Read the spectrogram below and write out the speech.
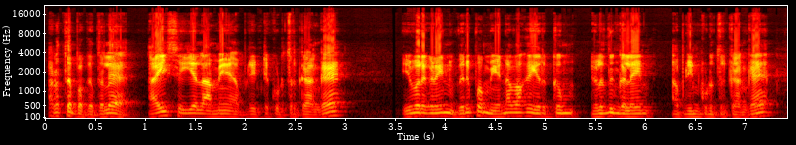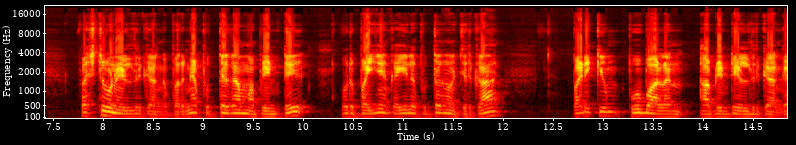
அடுத்த பக்கத்தில் ஐ செய்யலாமே அப்படின்ட்டு கொடுத்துருக்காங்க. இவர்களின் விருப்பம் என்னவாக இருக்கும்? எழுதுங்களேன் அப்படின்னு கொடுத்துருக்காங்க. ஃபஸ்ட்டு ஒன்று எழுதியிருக்காங்க பாருங்கள் புத்தகம் அப்படின்ட்டு ஒரு பையன் கையில் புத்தகம் வச்சுருக்கான். படிக்கும் பூபாலன் அப்படின்ட்டு எழுதியிருக்காங்க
